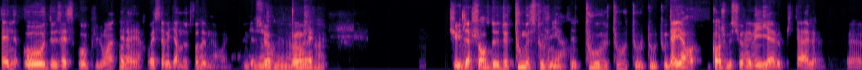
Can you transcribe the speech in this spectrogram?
N-O-2-S-O, plus loin, L-A-R. Ouais, ça veut dire Notre demeure, bien sûr. J'ai eu de la chance de, de, tout me souvenir, de tout, tout, tout, tout. tout. D'ailleurs, quand je me suis réveillé à l'hôpital, euh,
